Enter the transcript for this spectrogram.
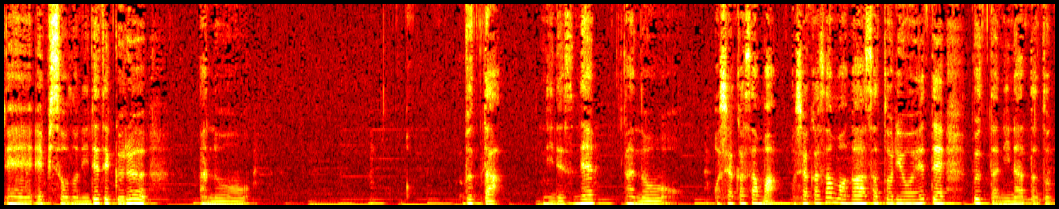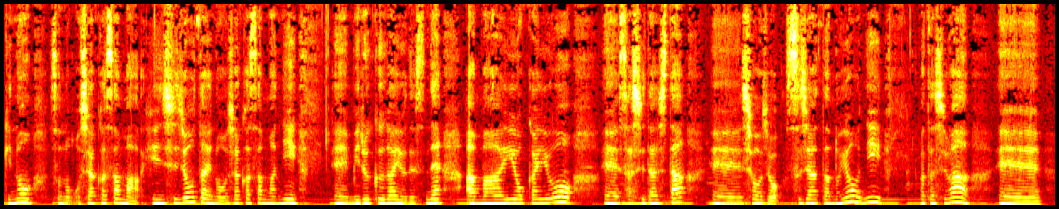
えエピソードに出てくるあのブッダにですねあのお釈迦様お釈迦様が悟りを得てブッダになった時のそのお釈迦様瀕死状態のお釈迦様に、えー、ミルクがゆですね。甘いおかゆを、えー、差し出した、えー、少女スジャータのように私は、えー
